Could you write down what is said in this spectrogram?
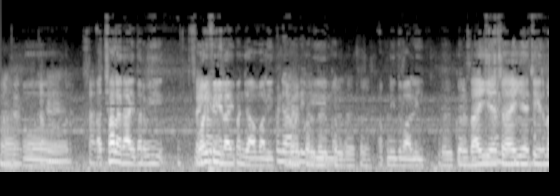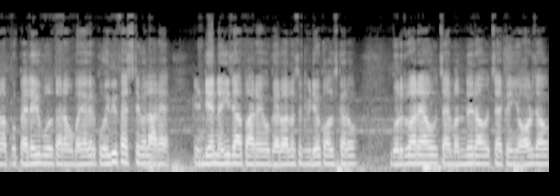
हाँ। और अच्छा लगा इधर भी वही फील आई पंजाब वाली। पंजाब बिल्कुल बिल्कुल बिल्कुल। अपनी दिवाली। बिल्कुल भाई ये तो है ये चीज़ मैं आपको पहले भी बोलता रहा हूँ भाई अगर कोई भी फेस्टिवल आ रहा है इंडिया नहीं जा पा रहे हो घर वालों से वीडियो कॉल्स करो गुरुद्वारे आओ चाहे मंदिर आओ चाहे कहीं और जाओ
